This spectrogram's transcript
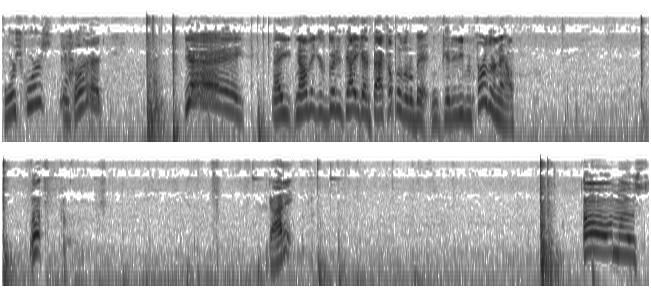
Four scores? Okay, go ahead. Yay! Now, you, now that you're good at that, you got to back up a little bit and get it even further now. Whoop. Got it? Oh, almost.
